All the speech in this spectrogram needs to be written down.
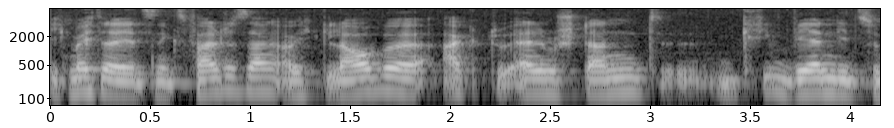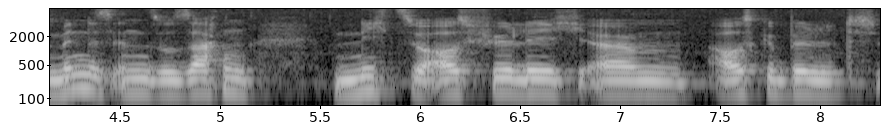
ich möchte da jetzt nichts Falsches sagen, aber ich glaube, aktuell im Stand werden die zumindest in so Sachen nicht so ausführlich ähm, ausgebildet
